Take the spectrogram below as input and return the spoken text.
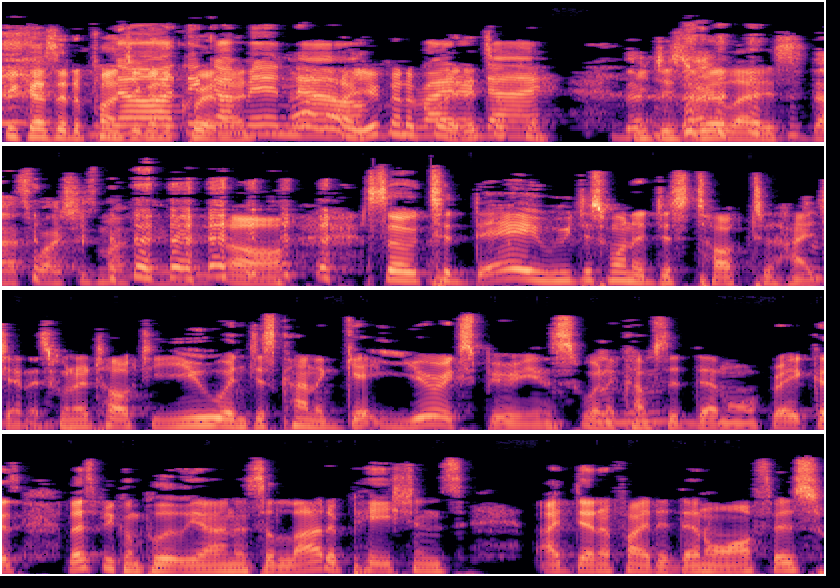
because of the puns. No, you're going to quit. I'm in now. No, you're going to quit. It's die. okay. You just realized that's why she's my favorite. oh, so today we just want to just talk to hygienists. We want to talk to you and just kind of get your experience when mm-hmm. it comes mm-hmm. to dental, right? Because let's be completely honest, a lot of patients identify the dental office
